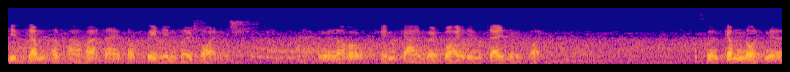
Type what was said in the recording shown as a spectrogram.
จิตจำสภาวะได้ต้องเคยเห็นบ่อยๆเพราะงั้นเราก็เห็นกายบ่อย ๆ เห็นใจบ่อยๆ ส่วนกำหนดเนี่ย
